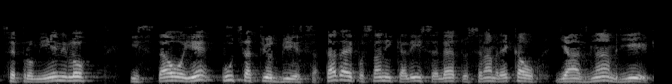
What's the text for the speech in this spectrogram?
se promijenilo i stao je pucati od bijesa. Tada je poslanik letu se nam rekao, ja znam riječ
